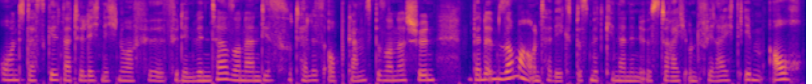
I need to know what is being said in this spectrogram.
Und das gilt natürlich nicht nur für, für den Winter, sondern dieses Hotel ist auch ganz besonders schön, wenn du im Sommer unterwegs bist mit Kindern in Österreich und vielleicht eben auch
